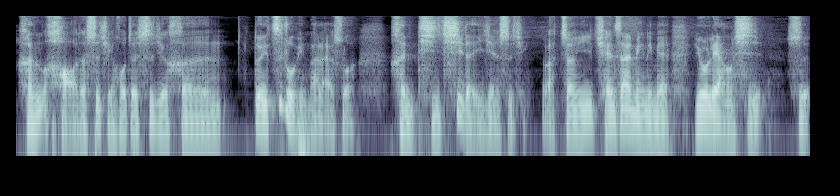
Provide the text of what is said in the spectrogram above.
很好的事情，或者是一个很对自主品牌来说很提气的一件事情，对吧？整一前三名里面有两席是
